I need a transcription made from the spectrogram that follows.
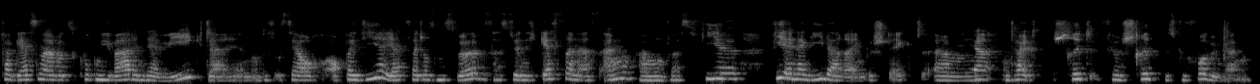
vergessen aber zu gucken, wie war denn der Weg dahin? Und das ist ja auch, auch bei dir, ja, 2012, das hast du ja nicht gestern erst angefangen und du hast viel, viel Energie da reingesteckt. Ähm, ja. Und halt Schritt für Schritt bist du vorgegangen.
